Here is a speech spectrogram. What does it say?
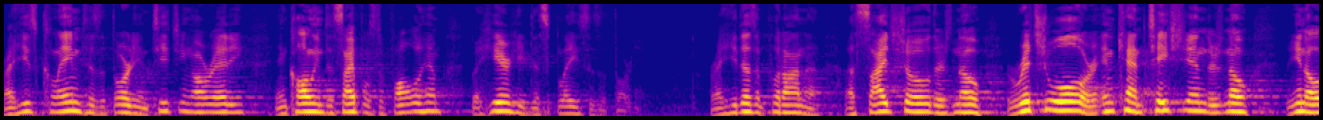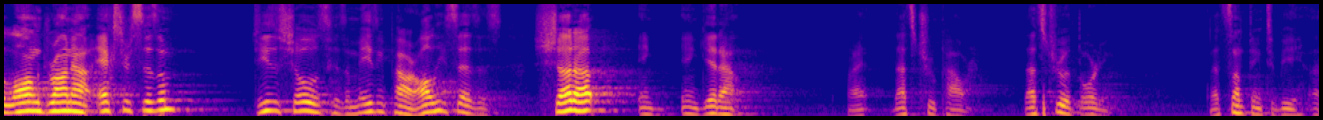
Right? He's claimed his authority in teaching already and calling disciples to follow him, but here he displays his authority. Right? He doesn't put on a, a sideshow. There's no ritual or incantation. There's no, you know, long drawn out exorcism. Jesus shows his amazing power. All he says is, shut up and, and get out. Right? That's true power. That's true authority. That's something to be uh,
